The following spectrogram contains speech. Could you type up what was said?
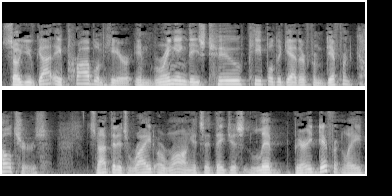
So you've got a problem here in bringing these two people together from different cultures. It's not that it's right or wrong, it's that they just live very differently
